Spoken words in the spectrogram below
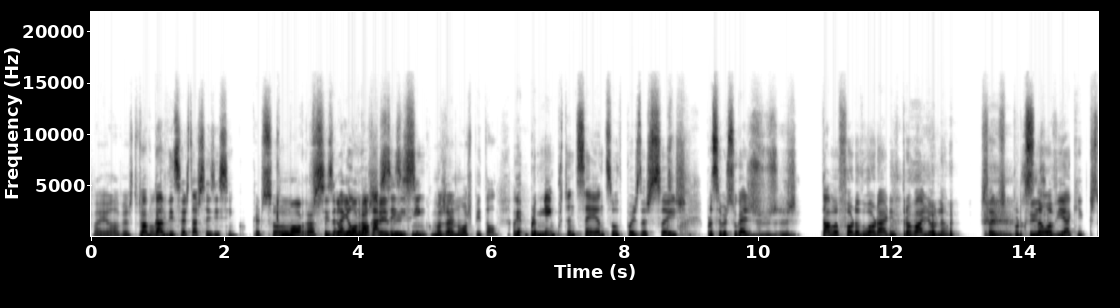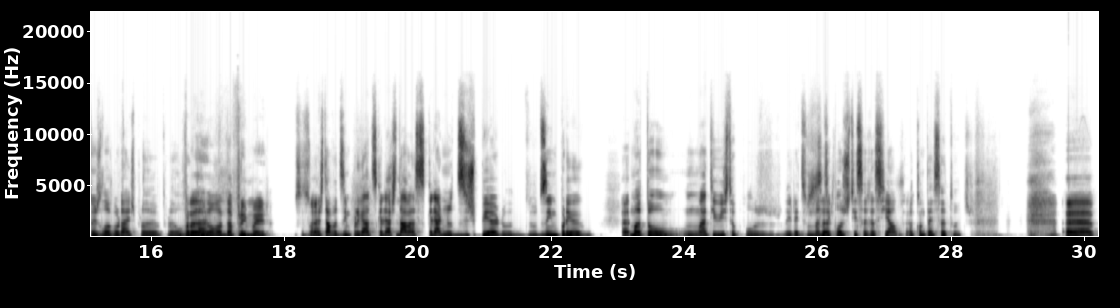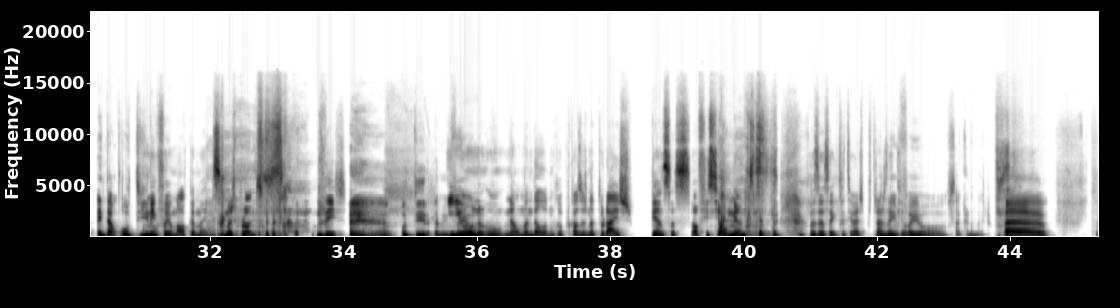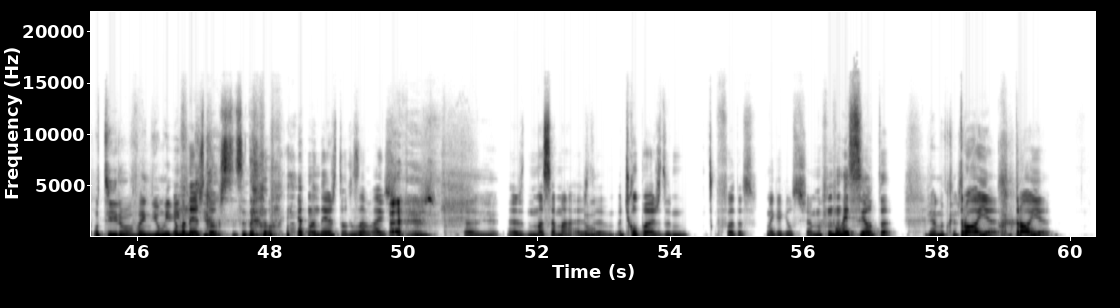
Vai lá ver tu Tu há bocado disseste às 6 e 5. Quero só que morre às, precisar. ele Ah, ele morre morre às às 6 e 5, 5. mas já no hospital. Para mim é importante se é antes ou depois das 6 para saber se o gajo estava fora do horário de trabalho ou não. Percebes? Porque Sim, senão sim. havia aqui questões laborais para, para Para levantar. levantar primeiro. Se o gajo estava desempregado, se calhar estava, se calhar no desespero do desemprego, matou um ativista pelos direitos humanos Certo. e pela justiça racial. Acontece a todos. Ah, então, o tiro. Comigo foi o Malcolm X, mas pronto, diz. O tiro. A mim E foi o, o- o- não, o Mandela morreu por causas naturais, pensa-se oficialmente. mas eu sei que tu estiveste por trás a mim daquilo. foi o Sá Carneiro. Ah, o tiro vem de um edifício. Eu mandei as torres, eu mandei as torres abaixo. As, as de Massamá, as de, desculpa, as de foda-se, como é que aquilo se chama? Não é Ceuta, Viana Castelo. Troia, Troia.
